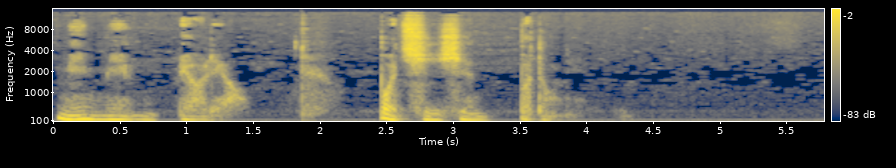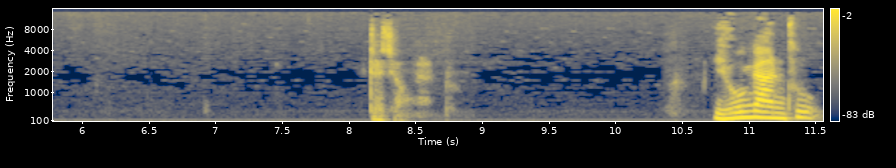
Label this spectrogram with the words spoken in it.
明明了了，不起心不动念，这叫安住。有安住，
